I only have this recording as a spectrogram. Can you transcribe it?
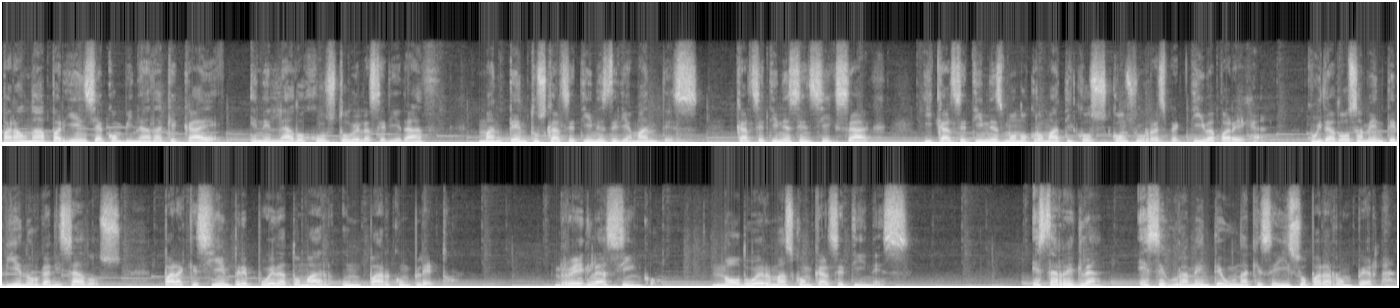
Para una apariencia combinada que cae en el lado justo de la seriedad, mantén tus calcetines de diamantes, calcetines en zigzag y calcetines monocromáticos con su respectiva pareja cuidadosamente bien organizados para que siempre pueda tomar un par completo. Regla 5. No duermas con calcetines. Esta regla es seguramente una que se hizo para romperla.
